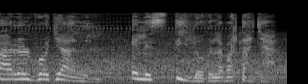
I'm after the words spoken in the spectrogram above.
Battle Royale, el estilo de la batalla.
